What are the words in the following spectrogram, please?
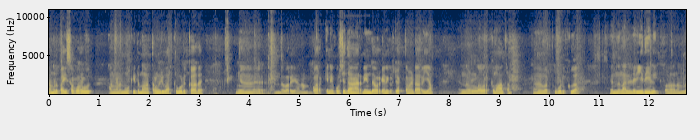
നമ്മൾ പൈസ കുറവ് അങ്ങനെ നോക്കിയിട്ട് മാത്രം ഒരു വർക്ക് കൊടുക്കാതെ എന്താ പറയുക നമ്മൾ വർക്കിനെ കുറിച്ച് ധാരണയുണ്ട്. അവർക്ക് അതിനെക്കുറിച്ച് വ്യക്തമായിട്ട് അറിയാം. എന്നുള്ളവർക്ക് മാത്രം വർക്ക് കൊടുക്കുക എന്ന് നല്ല രീതിയിൽ. ഇപ്പോൾ നമ്മൾ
